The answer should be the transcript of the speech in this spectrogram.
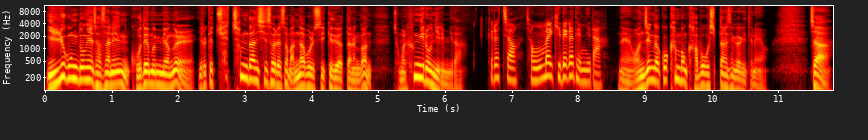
인류 공동의 자산인 고대 문명을 이렇게 최첨단 시설에서 만나볼 수 있게 되었다는 건 정말 흥미로운 일입니다. 그렇죠. 정말 기대가 됩니다. 네, 언젠가 꼭 한번 가보고 싶다는 생각이 드네요. 자,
